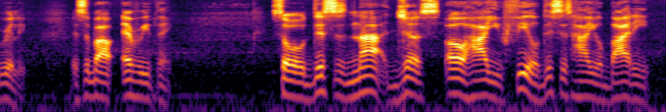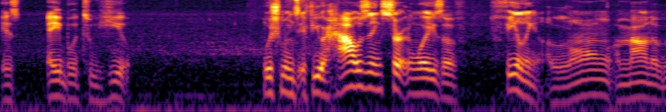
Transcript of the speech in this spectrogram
really. It's about everything. So this is not just oh how you feel. This is how your body is able to heal. Which means if you're housing certain ways of feeling a long amount of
